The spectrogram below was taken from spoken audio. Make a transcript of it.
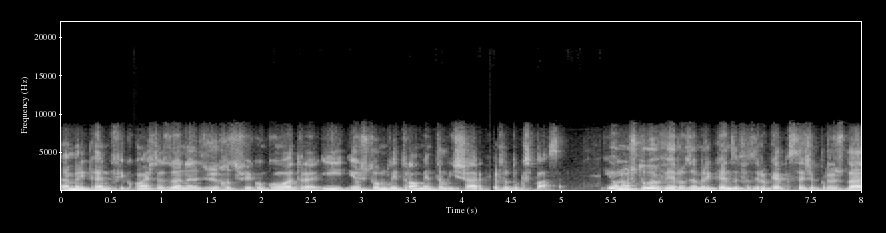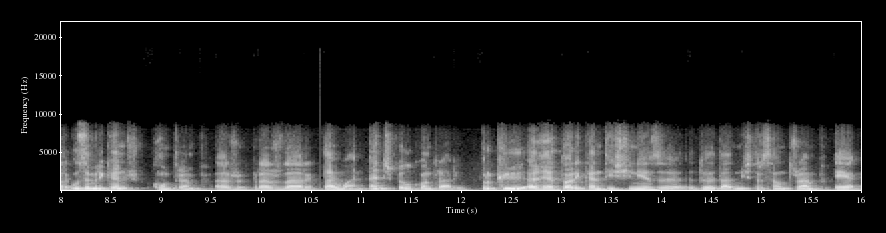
americano, fico com esta zona, os russos ficam com outra e eu estou-me literalmente a lixar para tudo o que se passa. Eu não estou a ver os americanos a fazer o que quer que seja para ajudar os americanos, com Trump, para ajudar Taiwan. Antes, pelo contrário. Porque a retórica anti-chinesa da administração Trump é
